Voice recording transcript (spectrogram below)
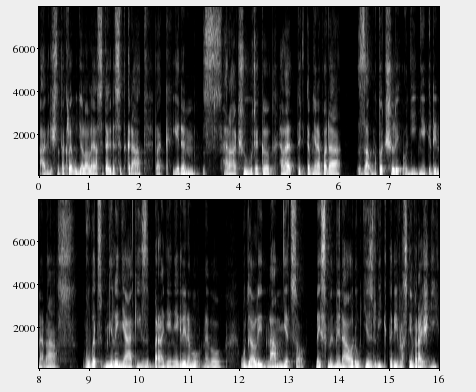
a když to takhle udělali asi tak desetkrát, tak jeden z hráčů řekl, hele, teďka mě napadá, zaútočili oni někdy na nás? Vůbec měli nějaký zbraně někdy nebo, nebo udělali nám něco? Nejsme mi náhodou ti zlí, který vlastně vraždí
